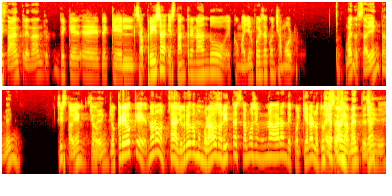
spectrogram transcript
estaba entrenando. de que eh, de que el Saprissa está entrenando eh, con mayor fuerza con Chamorro. Bueno, está bien también. Sí, está bien. Está yo, bien. yo creo que, no, no, o sea, yo creo que como morados ahorita estamos en una vara donde cualquiera de los dos que atajen. Exactamente, ¿ya? sí. sí.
